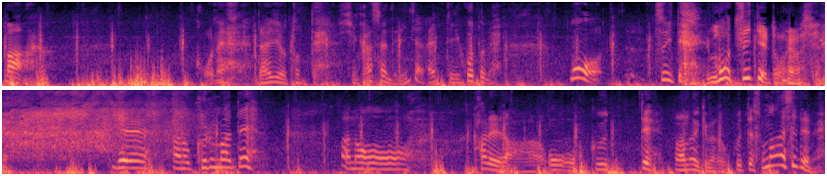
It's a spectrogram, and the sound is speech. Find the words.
まあこうね大事を取って新幹線でいいんじゃないっていうことでもうついてもうついてると思いますよねであの車であの彼らを送ってあの駅まで送ってその足でね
